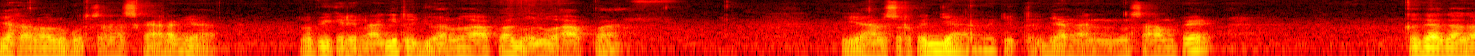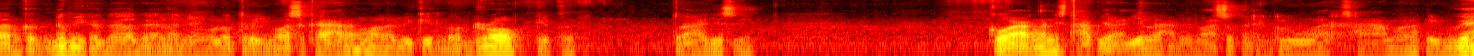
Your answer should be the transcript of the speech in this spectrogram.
Ya kalau lo putus asa sekarang ya lo pikirin lagi tujuan lo apa goal lo apa. Ya harus terkejar gitu. Jangan sampai kegagalan ke, demi kegagalan yang lo terima sekarang malah bikin lo drop gitu. Itu aja sih keuangan stabil aja lah ada masuk ada keluar sama kayak gue.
